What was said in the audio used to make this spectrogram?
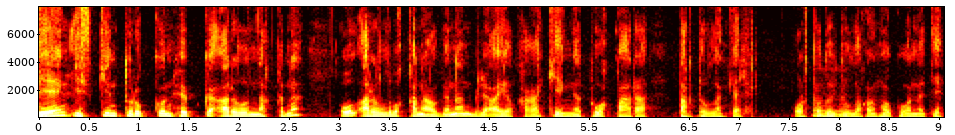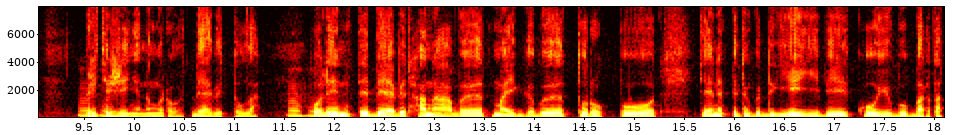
Бәң искин туруккун хөпкө арылыннаккына ол арылыбы каналгынан биле айылкага кеңге туак бара тардыллан келер. Ортодой дулаган хокуана те притяжение номерот бәбит тула. Олен те бәбит ханабыт, майгыбыт, турукпут, барта.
